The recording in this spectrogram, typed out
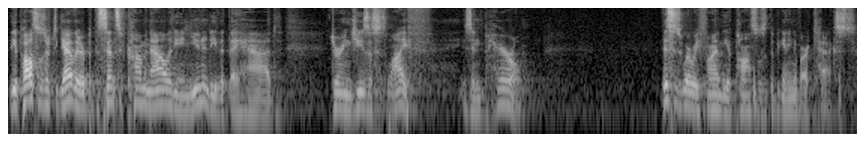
The apostles are together, but the sense of commonality and unity that they had during Jesus' life is in peril. This is where we find the apostles at the beginning of our text.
